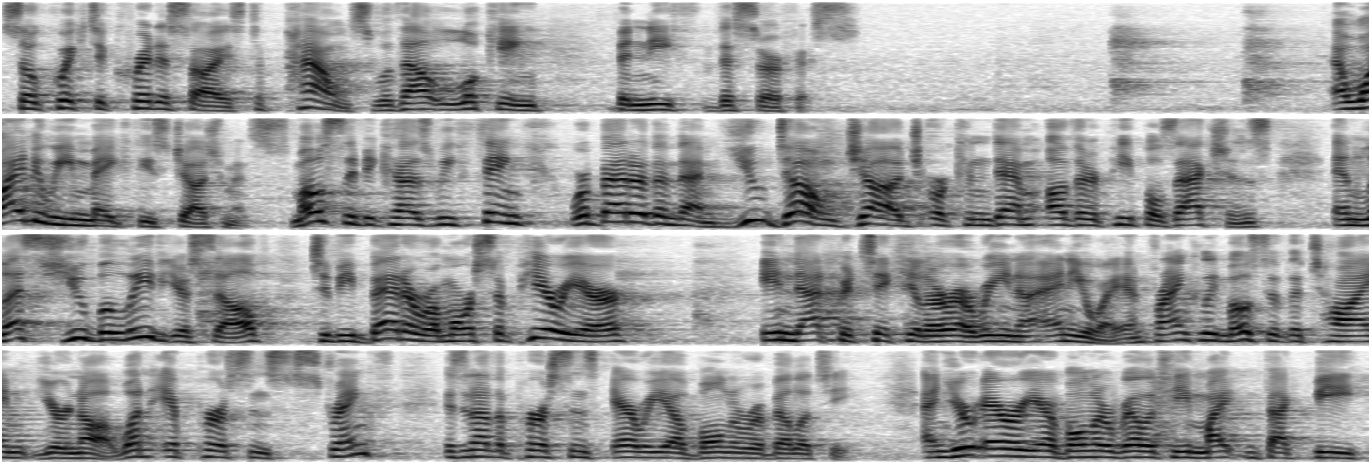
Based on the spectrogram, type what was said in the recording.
so quick to criticize, to pounce without looking beneath the surface? And why do we make these judgments? Mostly because we think we're better than them. You don't judge or condemn other people's actions unless you believe yourself to be better or more superior in that particular arena anyway. And frankly, most of the time, you're not. One person's strength is another person's area of vulnerability. And your area of vulnerability might, in fact, be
